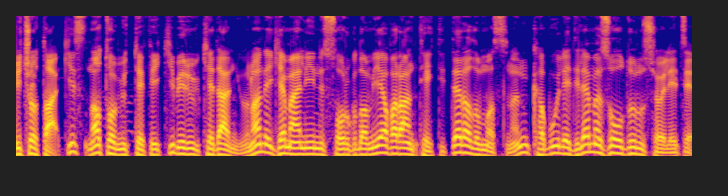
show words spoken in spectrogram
Mitsotakis, NATO müttefiki bir ülkeden Yunan egemenliğini sorgulamaya varan tehditler alınmasının kabul edilemez olduğunu söyledi.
